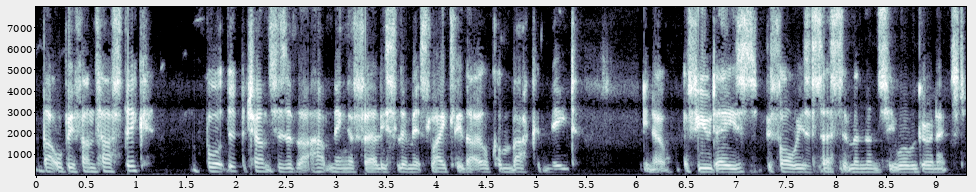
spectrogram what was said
that would be fantastic. But the chances of that happening are fairly slim. It's likely that he'll come back and need, you know, a few days before we assess him and then see where we go next.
